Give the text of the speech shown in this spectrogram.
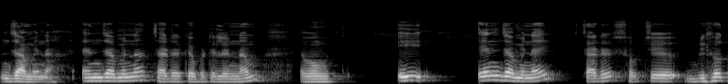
জামেনা এন জামেনা চার্ডের ক্যাপিটালের নাম এবং এই এন জামেনাই চার্ডের সবচেয়ে বৃহৎ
